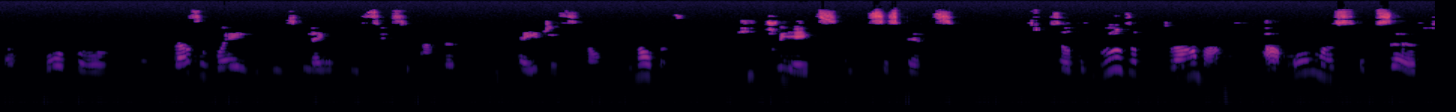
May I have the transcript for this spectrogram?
Uh, Walpole does away with these lengthy 1600 pages of novels. He creates suspense. So the rules of drama are almost observed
